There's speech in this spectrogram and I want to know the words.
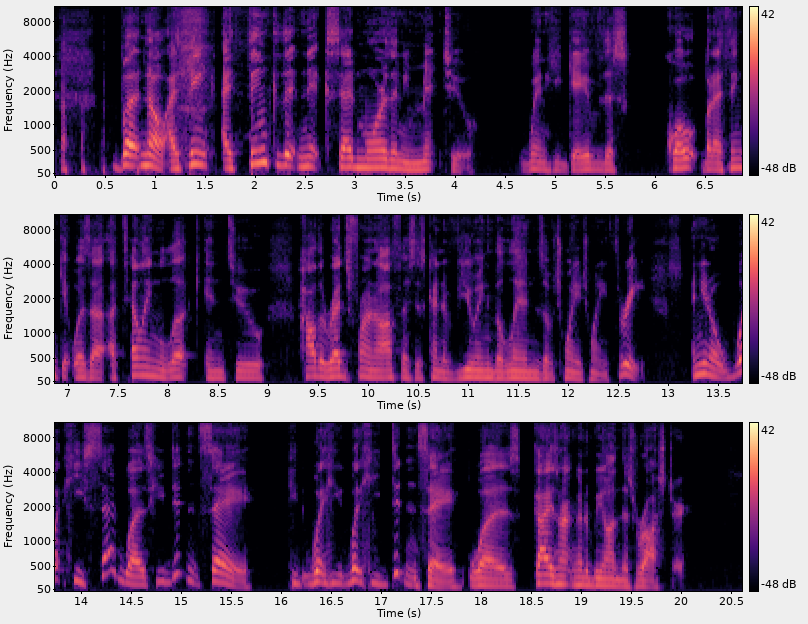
but no, I think I think that Nick said more than he meant to when he gave this quote, but I think it was a, a, telling look into how the Reds front office is kind of viewing the lens of 2023. And you know what he said was he didn't say he what he what he didn't say was guys aren't going to be on this roster.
